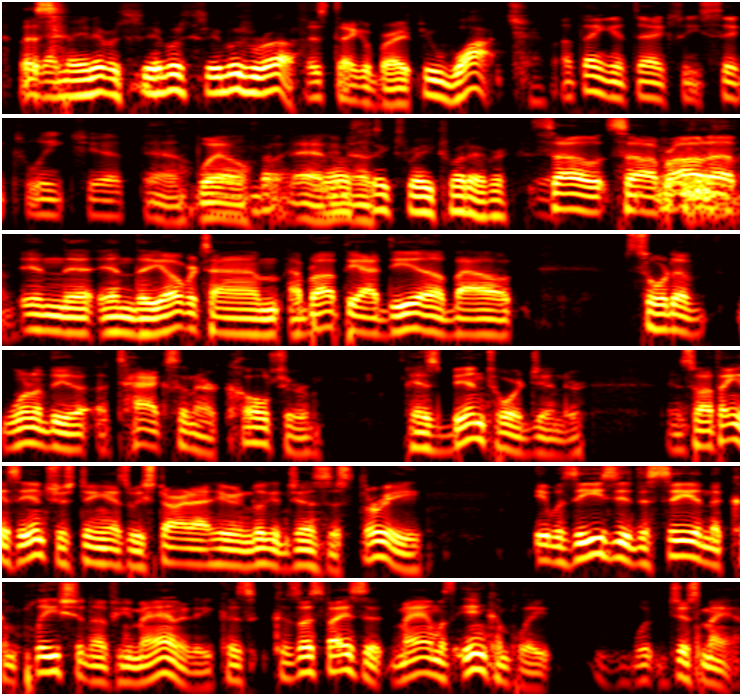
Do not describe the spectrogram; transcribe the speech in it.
Let's I mean, it was it was it was rough let's take a break. to watch. I think it's actually six weeks, shift. Yeah. Well, Dad, who Well, knows? six weeks, whatever. So so I brought up in the in the overtime, I brought up the idea about sort of one of the attacks in our culture has been toward gender. And so I think it's interesting as we start out here and look at Genesis 3, it was easy to see in the completion of humanity because let's face it, man was incomplete with just man.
